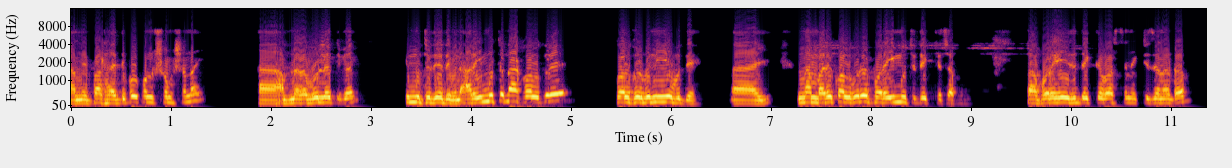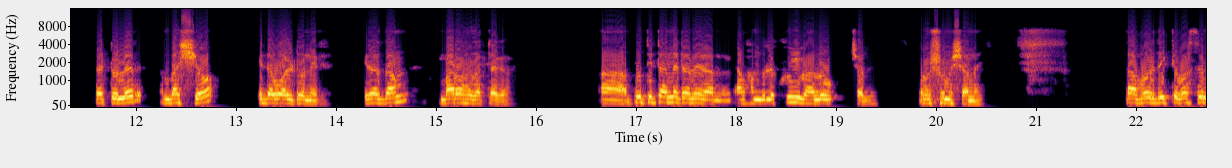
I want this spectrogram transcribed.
আমি পাঠাই দিব, কোনো সমস্যা নাই। আপনারা বলে দিবেন ইমুতে দিয়ে দেবেন। আর ইমুতে না কল করে কল করবেন বুঝে নাম্বারে কল করে পরে ইমুতে দেখতে চাবেন তারপরে এই যে দেখতে পাচ্ছেন একটি জেনারেটর, পেট্রোলের বাইশশো এটা ওয়ালটনের। এটার দাম বারো হাজার টাকা। প্রতি টানে টানে রানিং আলহামদুলিল্লাহ খুবই ভালো চলে, কোনো সমস্যা নাই। তারপর দেখতে পাচ্ছেন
